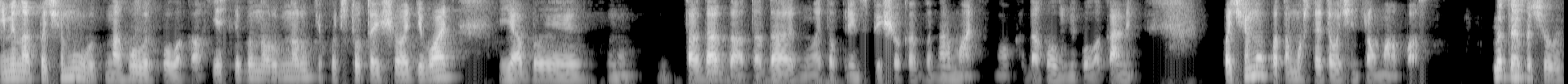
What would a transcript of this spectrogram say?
Именно почему вот на голых кулаках. Если бы на, ру- на руки хоть что-то еще одевать, я бы, ну, тогда да, тогда, ну, это, в принципе, еще как бы нормально. Но когда голыми кулаками. Почему? Потому что это очень травмоопасно. Ми тебе почули.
